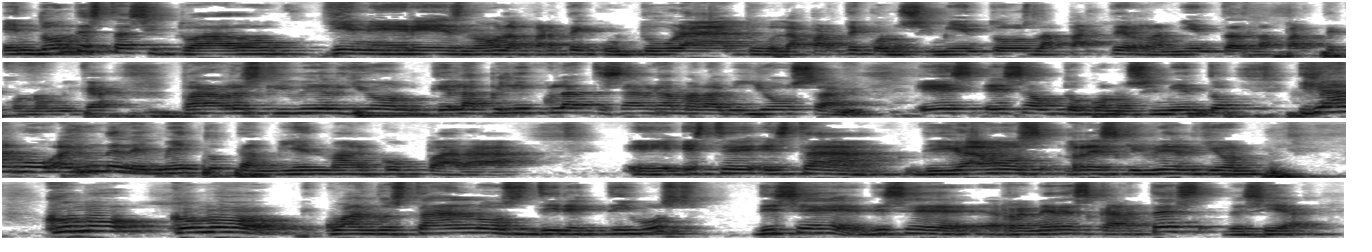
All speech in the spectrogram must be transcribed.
en dónde estás situado, quién eres, ¿no? La parte de cultura, la parte de conocimientos, la parte de herramientas, la parte económica, para reescribir el guion, que la película te salga maravillosa, es, ese autoconocimiento. Y algo, hay un elemento también, Marco, para eh, este, esta, digamos, reescribir el guion. ¿Cómo, cómo cuando están los directivos, dice, dice René Descartes, decía,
